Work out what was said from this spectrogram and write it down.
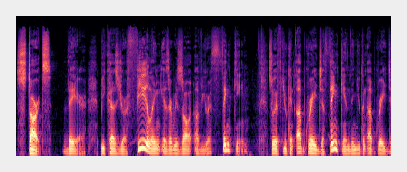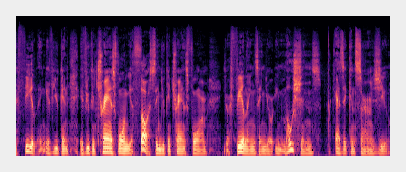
starts there because your feeling is a result of your thinking. So if you can upgrade your thinking, then you can upgrade your feeling. If you can if you can transform your thoughts, then you can transform your feelings and your emotions as it concerns you.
